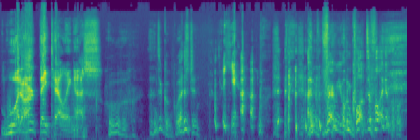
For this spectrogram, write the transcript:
what aren't they telling us? That's a good question yeah. and very unquantifiable.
